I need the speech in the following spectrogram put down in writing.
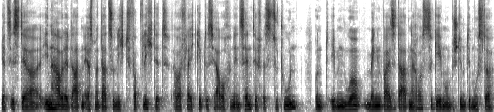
Jetzt ist der Inhaber der Daten erstmal dazu nicht verpflichtet, aber vielleicht gibt es ja auch ein Incentive, es zu tun und eben nur mengenweise Daten herauszugeben, um bestimmte Muster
